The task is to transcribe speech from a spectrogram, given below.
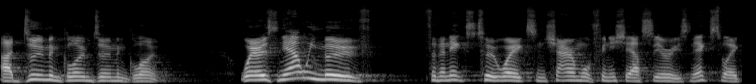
uh, doom and gloom, doom and gloom. Whereas now we move for the next two weeks, and Sharon will finish our series next week,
